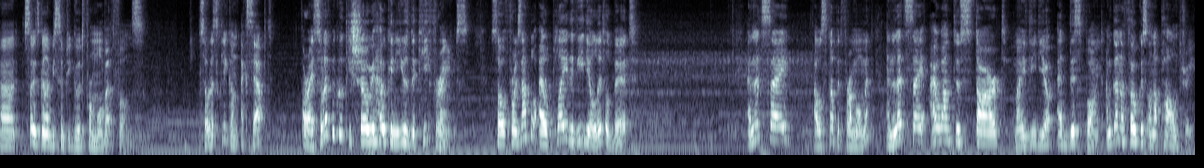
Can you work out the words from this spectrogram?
uh, so it's gonna be simply good for mobile phones. So let's click on accept. Alright, so let me quickly show you how you can use the keyframes. So for example, I'll play the video a little bit and let's say, I will stop it for a moment and let's say I want to start my video at this point. I'm gonna focus on a palm tree.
